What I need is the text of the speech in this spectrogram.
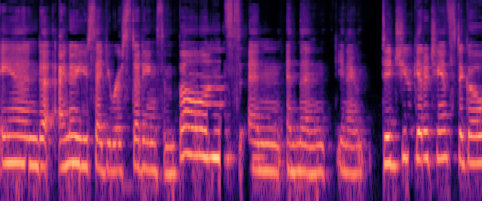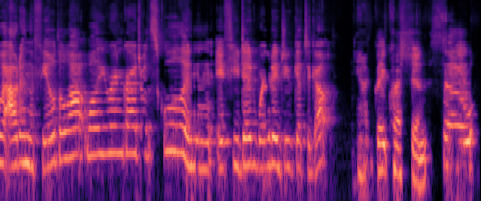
And I know you said you were studying some bones and and then, you know, did you get a chance to go out in the field a lot while you were in graduate school and if you did, where did you get to go? Yeah, great question. So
